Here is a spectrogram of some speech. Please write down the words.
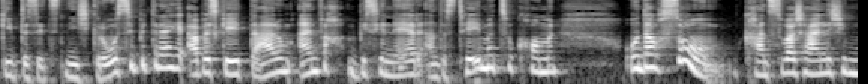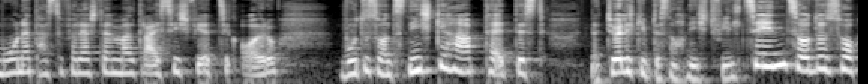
gibt es jetzt nicht große Beträge, aber es geht darum, einfach ein bisschen näher an das Thema zu kommen. Und auch so kannst du wahrscheinlich im Monat, hast du vielleicht einmal 30, 40 Euro, wo du sonst nicht gehabt hättest. Natürlich gibt es noch nicht viel Zins oder so,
